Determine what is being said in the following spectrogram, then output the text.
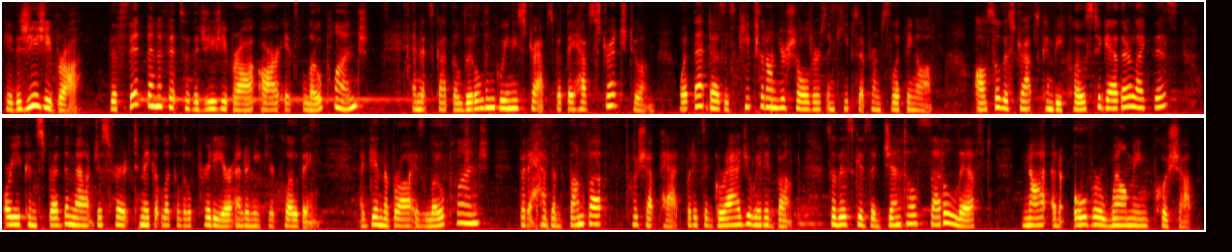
Okay, the Gigi bra. The fit benefits of the Gigi bra are it's low plunge and it's got the little linguini straps, but they have stretch to them. What that does is keeps it on your shoulders and keeps it from slipping off. Also, the straps can be closed together like this, or you can spread them out just for to make it look a little prettier underneath your clothing. Again, the bra is low plunge, but it has a bump up push up pad, but it's a graduated bump. So this gives a gentle, subtle lift, not an overwhelming push up.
